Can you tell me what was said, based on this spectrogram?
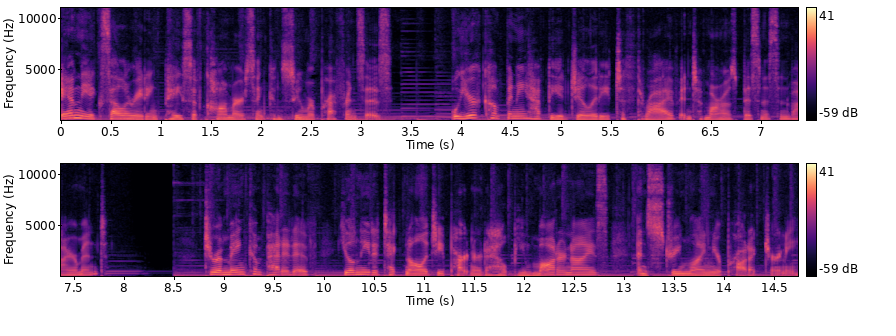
and the accelerating pace of commerce and consumer preferences, will your company have the agility to thrive in tomorrow's business environment? To remain competitive, you'll need a technology partner to help you modernize and streamline your product journey.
